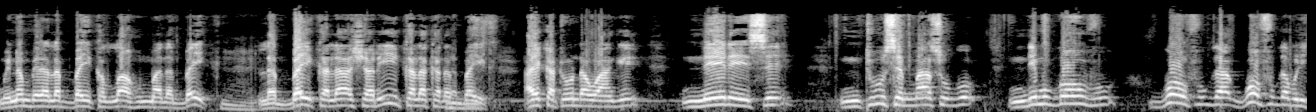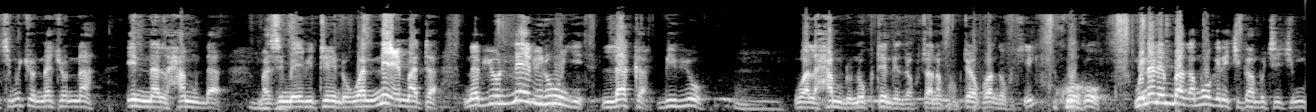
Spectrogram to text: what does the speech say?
Mwenna mubeera labbaik allahumma labbaik. Labbaika la sharika laka labbaik. Aye katonda wange nereese ntuuse mu maaso go ndi mugonvu gwonfuga gwonfuga buli kimu kyonna kyonna. Inna alhamda mazima ebitendo wa nimata na byonna ebirungi laka bibyo. Walhamdu n'okutendeza kusaana kutera kubanga kuki kuko mwena ne mubanga mwogera ekigambo kyekimu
